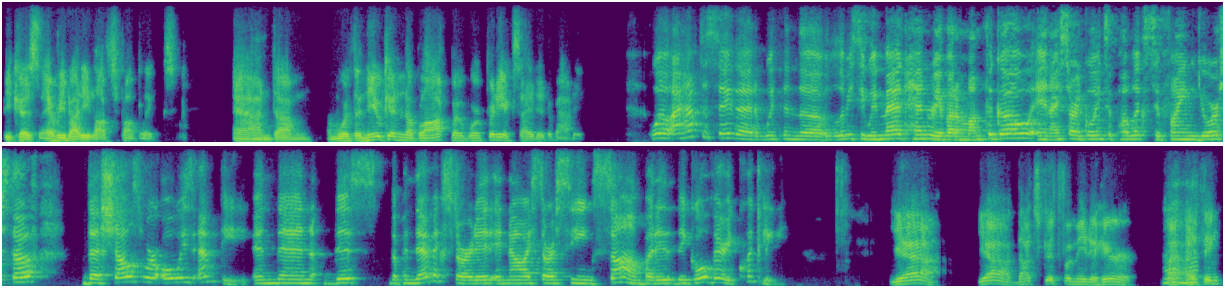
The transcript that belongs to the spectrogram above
because everybody loves Publix. And um, we're the new kid in the block, but we're pretty excited about it. Well, I have to say that within the let me see, we met Henry about a month ago, and I started going to Publix to find your stuff. The shelves were always empty, and then this the pandemic started, and now I start seeing some, but it, they go very quickly. Yeah, yeah, that's good for me to hear. I, I Mhm. think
